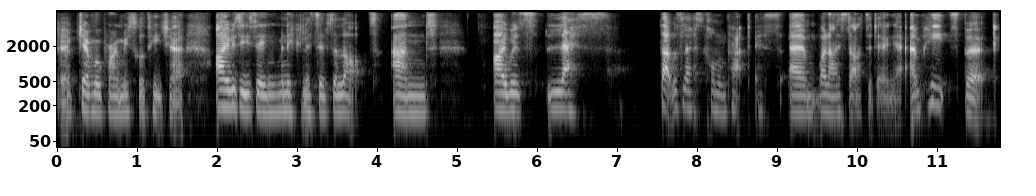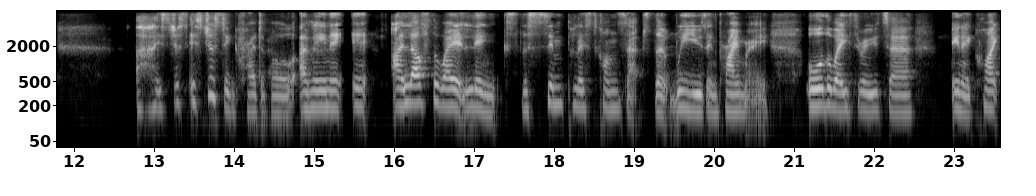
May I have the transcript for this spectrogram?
a general primary school teacher. I was using manipulatives a lot, and I was less. That was less common practice um, when I started doing it. And Pete's book, uh, it's just it's just incredible. I mean, it, it I love the way it links the simplest concepts that we use in primary all the way through to you know quite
